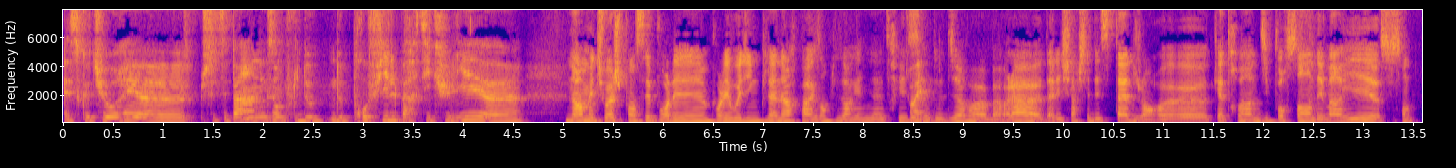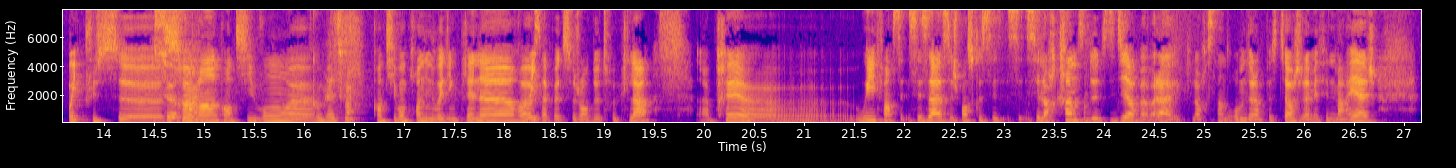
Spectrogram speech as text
est-ce que tu aurais, euh, je sais pas, un exemple de, de profil particulier euh? Non, mais tu vois, je pensais pour les pour les wedding planners, par exemple, les organisatrices, de dire, bah voilà, d'aller chercher des stats, genre 90% des mariés se sentent plus sereins quand ils vont complètement quand ils vont prendre une wedding planner. Ça peut être ce genre de truc là. Après, oui, enfin c'est ça. Je pense que c'est leur crainte de se dire, bah voilà, avec leur syndrome de l'imposteur, j'ai jamais fait de mariage.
